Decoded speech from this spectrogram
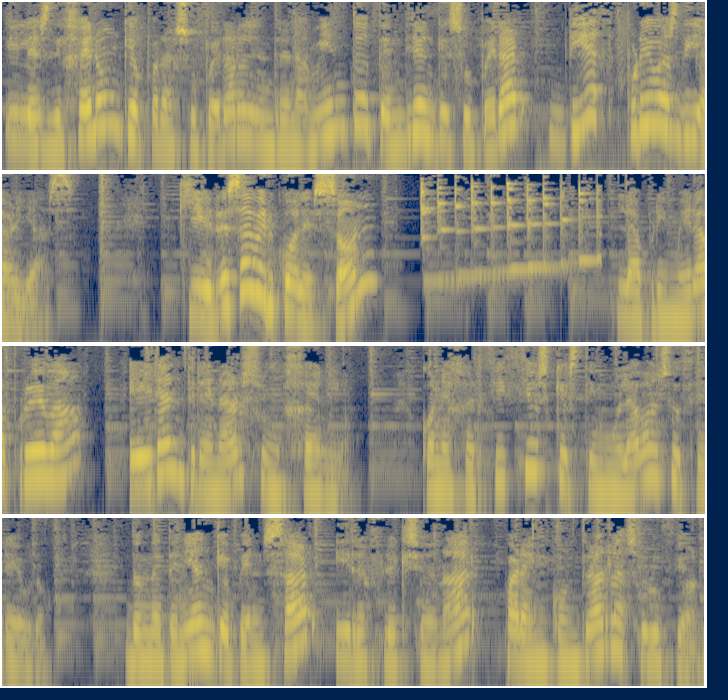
y les dijeron que para superar el entrenamiento tendrían que superar 10 pruebas diarias. ¿Quieres saber cuáles son? La primera prueba era entrenar su ingenio, con ejercicios que estimulaban su cerebro, donde tenían que pensar y reflexionar para encontrar la solución,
